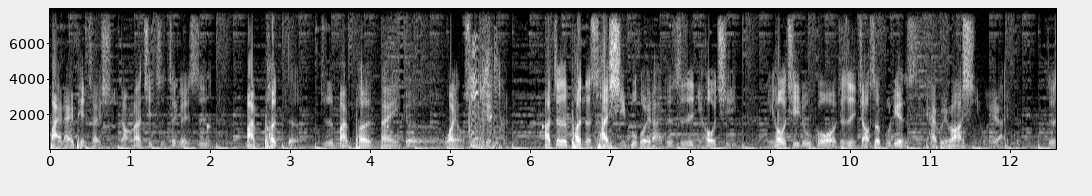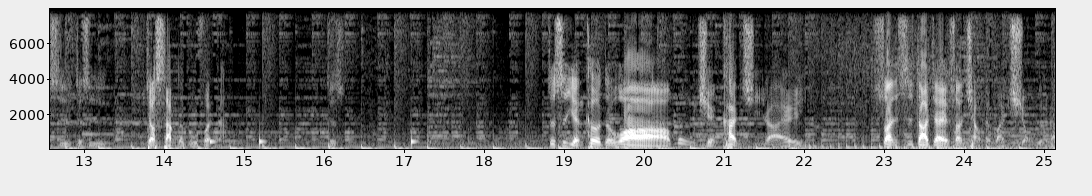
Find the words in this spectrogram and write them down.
百来片才洗到。那其实这个也是蛮喷的。就是蛮喷那一个万用碎片的，啊，这是喷的是还洗不回来的，就是你后期，你后期如果就是你角色不练死，你还没办法洗回来的，这是这是比较伤的部分啊。这是这是严克的话，目前看起来算是大家也算抢的蛮凶的啦。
